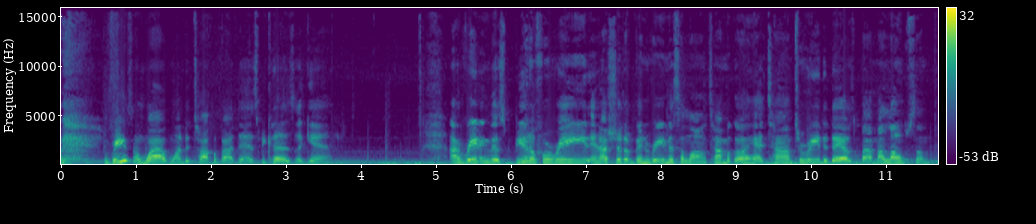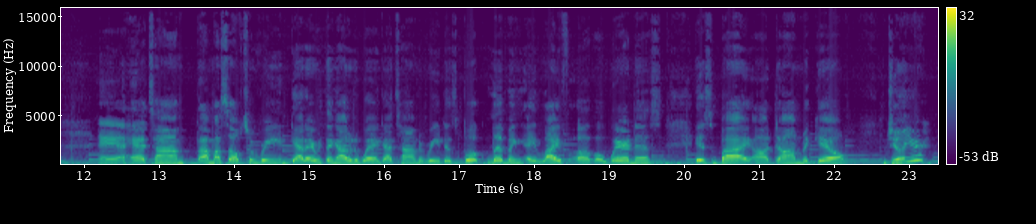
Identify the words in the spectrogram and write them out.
Reason why i wanted to talk about that is because again I'm reading this beautiful read, and I should have been reading this a long time ago. I had time to read today. I was by my lonesome, and I had time by myself to read, got everything out of the way, and got time to read this book, Living a Life of Awareness. It's by uh, Don Miguel Jr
